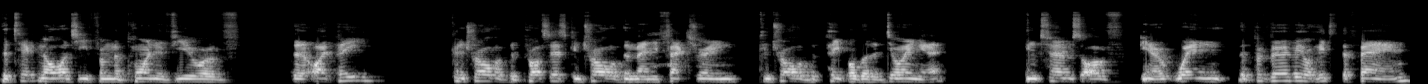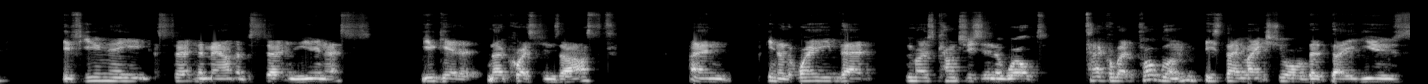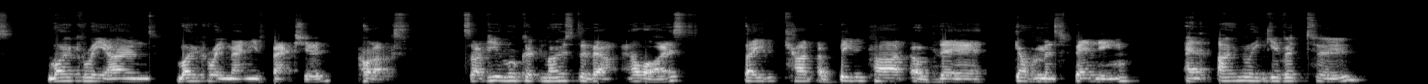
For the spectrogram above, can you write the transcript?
the technology from the point of view of the IP, control of the process, control of the manufacturing, control of the people that are doing it in terms of, you know, when the proverbial hits the fan, if you need a certain amount of certain units, you get it, no questions asked. And, you know, the way that most countries in the world tackle that problem is they make sure that they use locally owned, locally manufactured products. So if you look at most of our allies, they cut a big part of their government spending and only give it to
